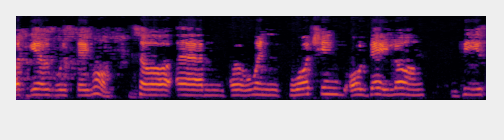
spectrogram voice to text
but girls will stay home. So um, when watching all day long this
